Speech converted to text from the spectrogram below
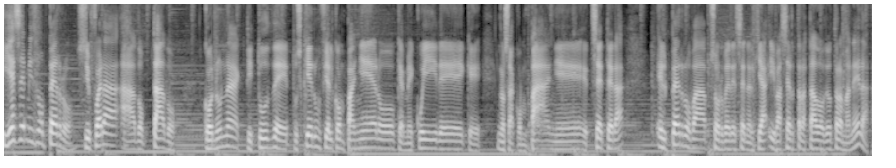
Y ese mismo perro, si fuera adoptado con una actitud de, pues quiero un fiel compañero, que me cuide, que nos acompañe, etcétera, el perro va a absorber esa energía y va a ser tratado de otra manera.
